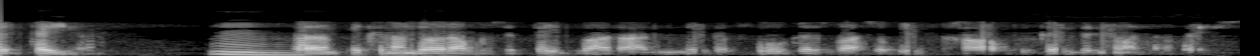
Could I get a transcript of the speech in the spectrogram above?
met tye. Mm. Um, ek kan onthou dat ons 'n tyd waar daar net 'n fokus was op die begaafde kinders in onderwys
